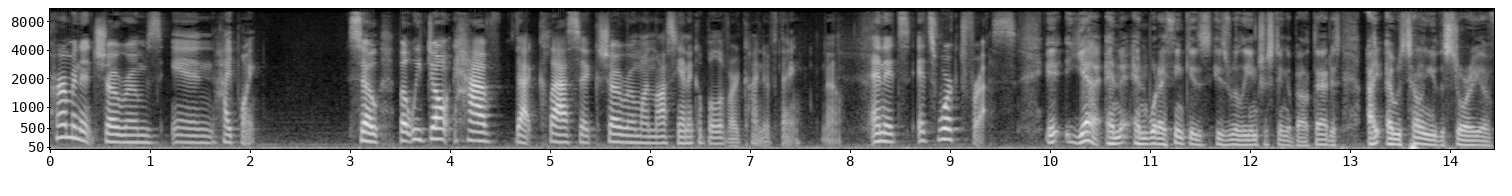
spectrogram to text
permanent showrooms in High Point. So, but we don't have that classic showroom on La Cienega Boulevard kind of thing. No. And it's it's worked for us. It, yeah, and and what I think is is really interesting about that is I, I was telling you the story of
